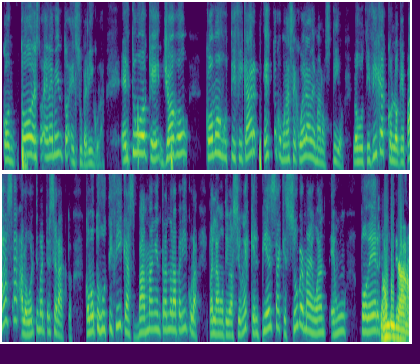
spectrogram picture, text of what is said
con todos esos elementos en su película. Él tuvo que juggle cómo justificar esto como una secuela de Man of Steel. Lo justificas con lo que pasa a lo último del tercer acto. ¿Cómo tú justificas Batman entrando a la película? Pues la motivación es que él piensa que Superman es un poder Es un villano.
